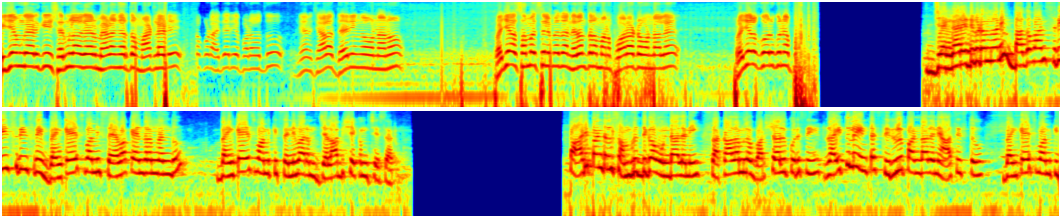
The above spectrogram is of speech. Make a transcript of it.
విజయం గారికి షర్మిల గారు మేడం గారితో మాట్లాడి కూడా అధైర్యపడవద్దు. నేను చాలా ధైర్యంగా ఉన్నాను. ప్రజా సమస్యల మీద నిరంతరం మన పోరాటం ఉండాలి. ప్రజలు కోరుకునే జంగారెడ్డిగూడెంలోని భగవాన్ శ్రీ శ్రీ శ్రీ వెంకయ్య స్వామి సేవా కేంద్రం నందు వెంకయ్య స్వామికి శనివారం జలాభిషేకం చేశారు. పాడి పంటలు సమృద్ధిగా ఉండాలని సకాలంలో వర్షాలు కురిసి రైతుల ఇంట సిరులు పండాలని ఆశిస్తూ వెంకయ్యస్వామికి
